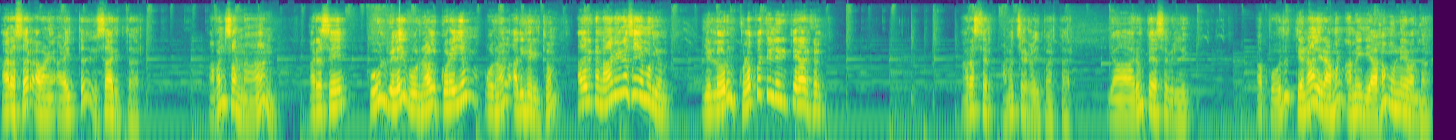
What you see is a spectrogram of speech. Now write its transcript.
அரசர் அவனை அழைத்து விசாரித்தார். அவன் சொன்னான் அரசே கூழ் விலை ஒரு நாள் குறையும் ஒரு நாள் அதிகரிக்கும். அதற்கு நான் என்ன செய்ய முடியும்? எல்லோரும் குழப்பத்தில் இருக்கிறார்கள். அரசர் அமைச்சர்களை பார்த்தார். யாரும் பேசவில்லை. அப்போது தெனாலிராமன் அமைதியாக முன்னே வந்தான்.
